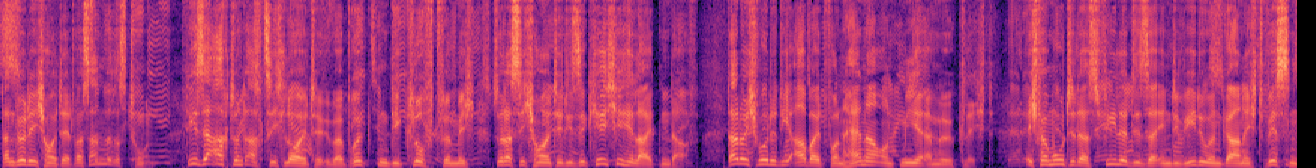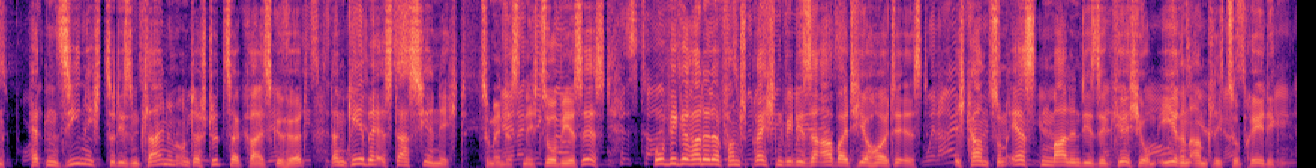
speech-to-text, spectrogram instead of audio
Dann würde ich heute etwas anderes tun. Diese 88 Leute überbrückten die Kluft für mich, sodass ich heute diese Kirche hier leiten darf. Dadurch wurde die Arbeit von Hannah und mir ermöglicht. Ich vermute, dass viele dieser Individuen gar nicht wissen, hätten sie nicht zu diesem kleinen Unterstützerkreis gehört, dann gäbe es das hier nicht. Zumindest nicht so, wie es ist. Wo wir gerade davon sprechen, wie diese Arbeit hier heute ist. Ich kam zum ersten Mal in diese Kirche, um ehrenamtlich zu predigen.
